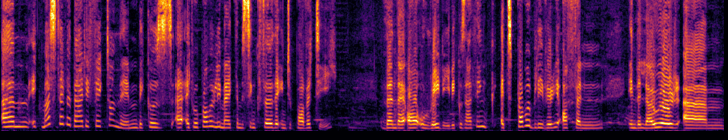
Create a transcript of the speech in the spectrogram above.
Um, it must have a bad effect on them because uh, it will probably make them sink further into poverty than they are already. Because I think it's probably very often in the lower um,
